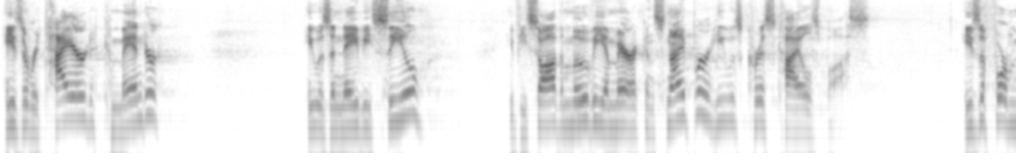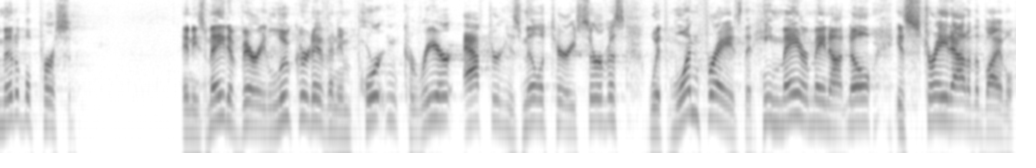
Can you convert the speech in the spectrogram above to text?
He's a retired commander. He was a Navy SEAL. If you saw the movie American Sniper, he was Chris Kyle's boss. He's a formidable person and he's made a very lucrative and important career after his military service with one phrase that he may or may not know is straight out of the Bible.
